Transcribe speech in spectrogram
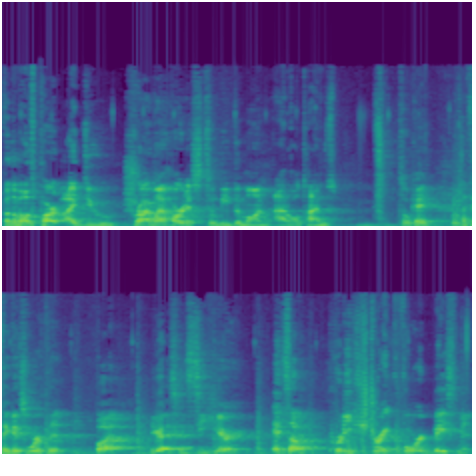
for the most part, I do try my hardest to leave them on at all times. It's okay, I think it's worth it. But you guys can see here, it's a pretty straightforward basement.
